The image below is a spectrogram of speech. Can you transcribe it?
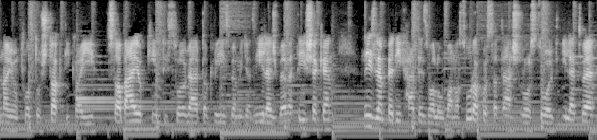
nagyon fontos taktikai szabályokként is szolgáltak részben ugye az éles bevetéseken, részben pedig hát ez valóban a szórakoztatásról szólt, illetve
